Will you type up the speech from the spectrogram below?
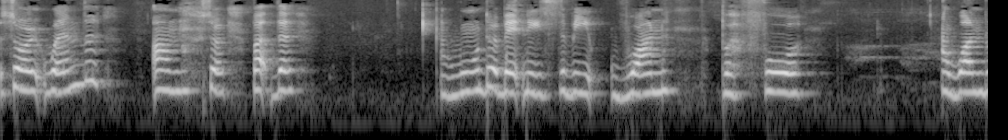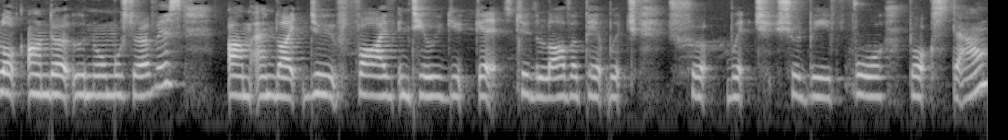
so when the, um, so, but the water bit needs to be one before, uh, one block under the normal surface, um, and like do five until you get to the lava pit, which sh- which should be four blocks down,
